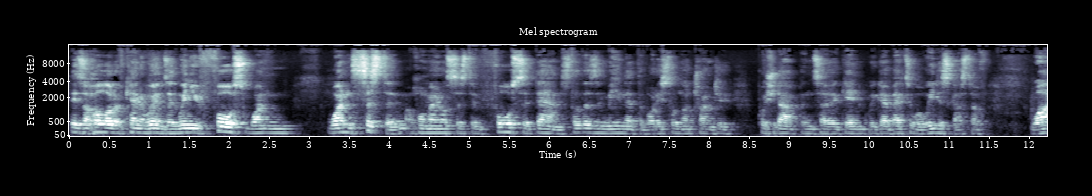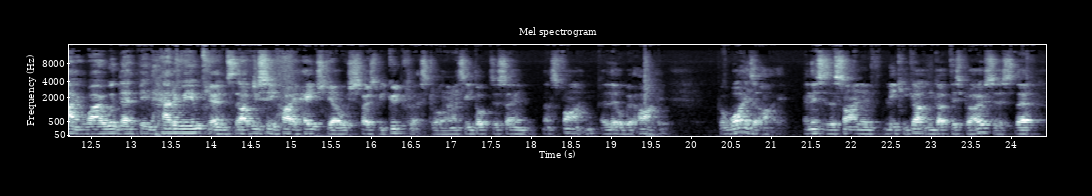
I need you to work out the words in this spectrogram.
there's a whole lot of can of worms. And when you force one one system, a hormonal system, force it down, still doesn't mean that the body's still not trying to push it up. And so again, we go back to what we discussed of why why would that be? And how do we Yeah, influence like that? we see high HDL, which is supposed to be good cholesterol, and I see doctors saying that's fine, a little bit high. But why is it high? And this is a sign of leaky gut and gut dysbiosis that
